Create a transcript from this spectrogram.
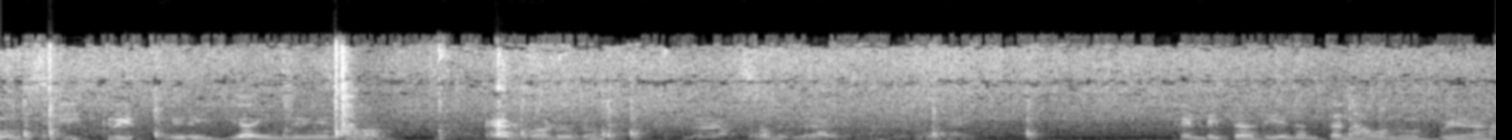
ಒಂದು ಸೀಕ್ರೆಟ್ ಬೇರೆ ಇದೆಯಾ ಇನ್ನೂ ಏನು? ಆ್ಯಡ್ ಮಾಡೋದು? ಖಂಡಿತ, ಅದೇನಂತ ನಾವು ನೋಡ್ಬಿಡೋಣ.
